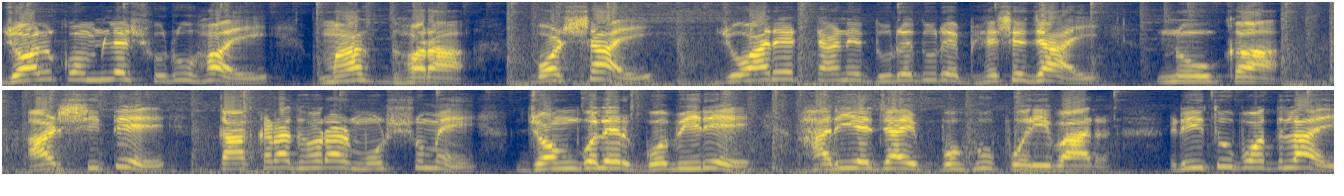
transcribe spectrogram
জল কমলে শুরু হয় মাছ ধরা। বর্ষায় জোয়ারের টানে দূরে দূরে ভেসে যায় নৌকা। আর শীতে কাঁকড়া ধরার মরশুমে জঙ্গলের গভীরে হারিয়ে যায় বহু পরিবার। ঋতু বদলায়,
